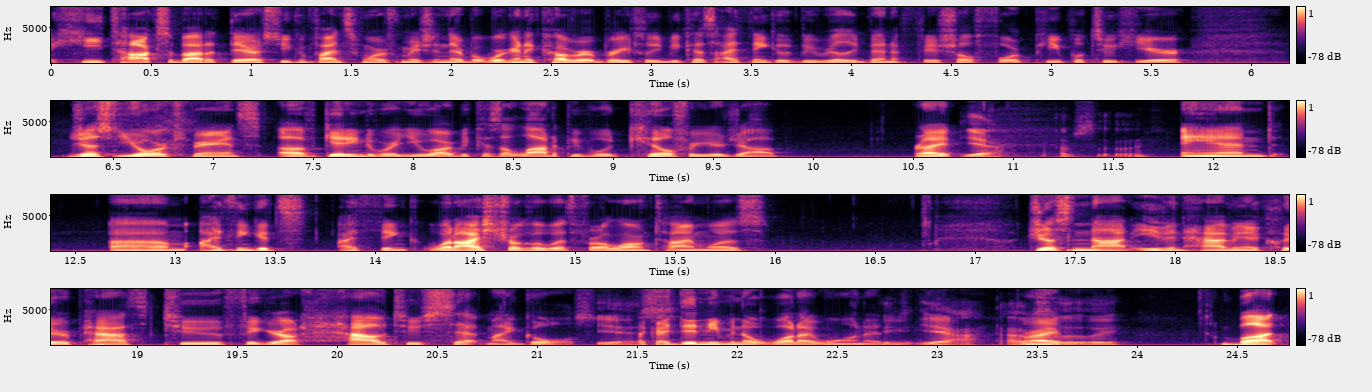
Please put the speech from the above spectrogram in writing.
he talks about it there, so you can find some more information there. But we're going to cover it briefly because I think it would be really beneficial for people to hear just your experience of getting to where you are because a lot of people would kill for your job, right? Yeah, absolutely. And um, I think it's I think what I struggled with for a long time was just not even having a clear path to figure out how to set my goals. Yes. Like I didn't even know what I wanted. Yeah, Right. absolutely. But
